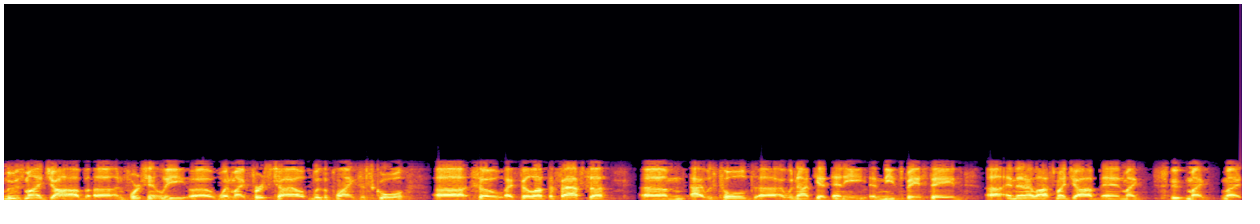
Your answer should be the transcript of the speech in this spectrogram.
lose my job, uh, unfortunately, uh, when my first child was applying to school. Uh, so I fill out the FAFSA. Um, I was told uh, I would not get any needs-based aid, and then I lost my job, and my my my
